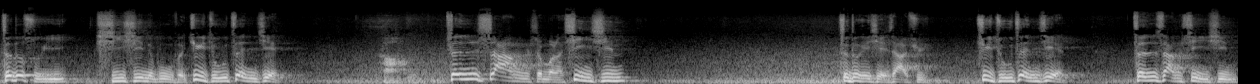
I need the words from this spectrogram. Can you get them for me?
这都属于习心的部分。具足正见，啊，真上什么了？信心，这都可以写下去。具足正见，真上信心，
